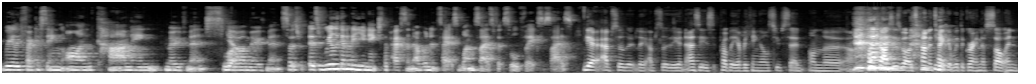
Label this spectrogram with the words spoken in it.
really focusing on calming movement, slower yeah. movement. So it's, it's really going to be unique to the person. I wouldn't say it's one size fits all for exercise. Yeah, absolutely, absolutely. And as is probably everything else you've said on the um, podcast as well. It's kind of take yeah. it with a grain of salt and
